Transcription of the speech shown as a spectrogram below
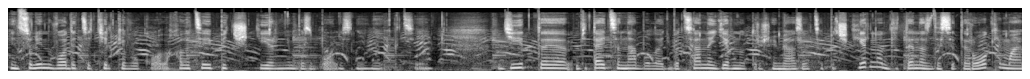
інсулін вводиться тільки в уколах, але це і підшкірні, безболісні ін'єкції. Діти, Дітей це не болить, бо це не є внутрішньом'язово, це підшкірно. Дитина з 10 років має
